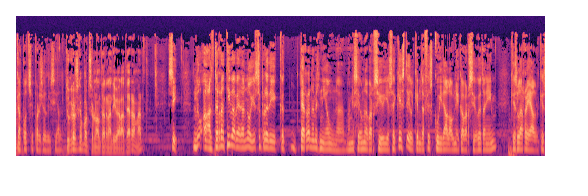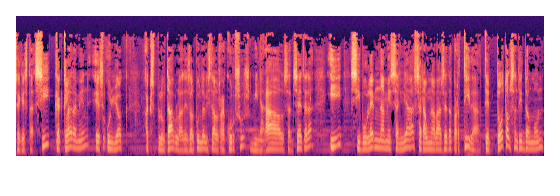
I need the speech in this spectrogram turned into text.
que pot ser perjudicial. Tu creus que pot ser una alternativa a la Terra, Mart? Sí, no, alternativa, a veure, no, jo sempre dic que Terra només n'hi ha una, només hi ha una versió i és aquesta i el que hem de fer és cuidar l'única versió que tenim, que és la real, que és aquesta. Sí que clarament és un lloc explotable des del punt de vista dels recursos, minerals, etc. i si volem anar més enllà serà una base de partida. Té tot el sentit del món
